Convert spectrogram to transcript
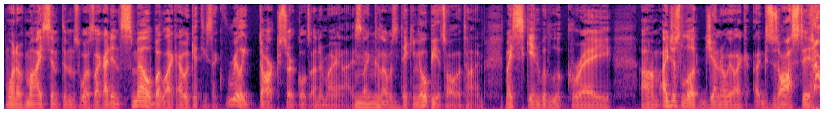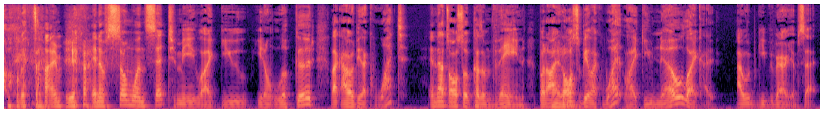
one of my symptoms was like I didn't smell, but like I would get these like really dark circles under my eyes, like because I was taking opiates all the time. My skin would look gray. Um, I just looked generally like exhausted all the time. Yeah. And if someone said to me like you you don't look good, like I would be like what? And that's also because I'm vain. But I'd also be like what? Like you know? Like I I would be very upset.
